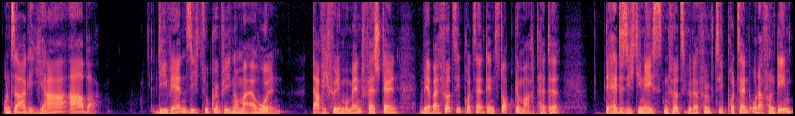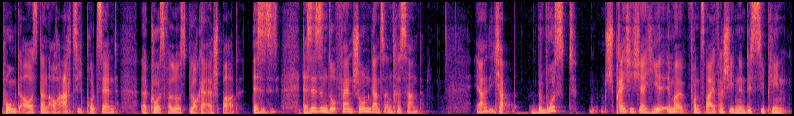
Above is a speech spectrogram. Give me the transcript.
und sage, ja, aber, die werden sich zukünftig nochmal erholen. Darf ich für den Moment feststellen, wer bei 40 Prozent den Stop gemacht hätte, der hätte sich die nächsten 40 oder 50 Prozent oder von dem Punkt aus dann auch 80 Prozent äh, Kursverlust locker erspart. Das ist, das ist insofern schon ganz interessant. Ja, ich habe bewusst spreche ich ja hier immer von zwei verschiedenen Disziplinen.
